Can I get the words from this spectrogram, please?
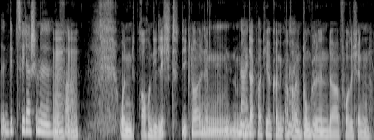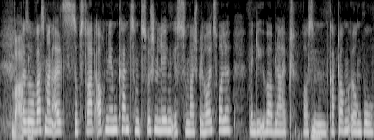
gibt es wieder Schimmelgefahr. Mhm. Und brauchen die Licht, die Knollen im Nein. Winterquartier, können einfach Nein. im Dunkeln da vor sich hin warten? Also was man als Substrat auch nehmen kann zum Zwischenlegen, ist zum Beispiel Holzwolle. Wenn die überbleibt aus dem hm. Karton irgendwo,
